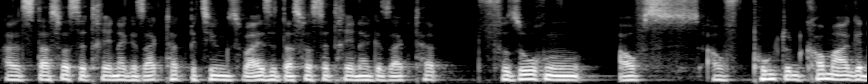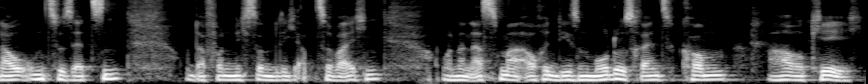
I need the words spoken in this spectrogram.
als das, was der Trainer gesagt hat, beziehungsweise das, was der Trainer gesagt hat, versuchen aufs, auf Punkt und Komma genau umzusetzen und davon nicht sonderlich abzuweichen. Und dann erstmal auch in diesen Modus reinzukommen, ah, okay, ich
